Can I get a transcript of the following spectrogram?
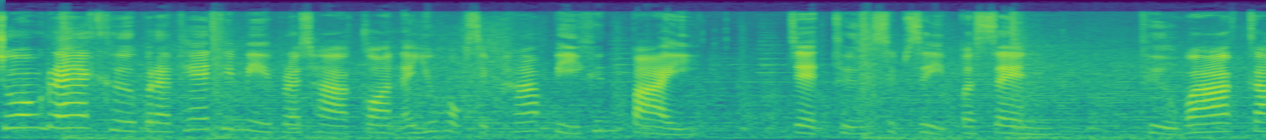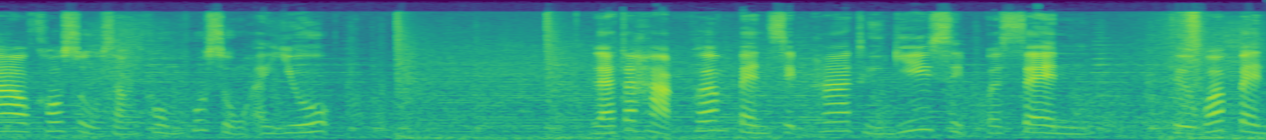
ช่วงแรกคือประเทศที่มีประชากรอายุ 65 ปีขึ้นไป 7-14%ถือว่าก้าวเข้าสู่สังคมผู้สูงอายุ และถ้าหากเพิ่มเป็น 15-20%ถือว่าเป็น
